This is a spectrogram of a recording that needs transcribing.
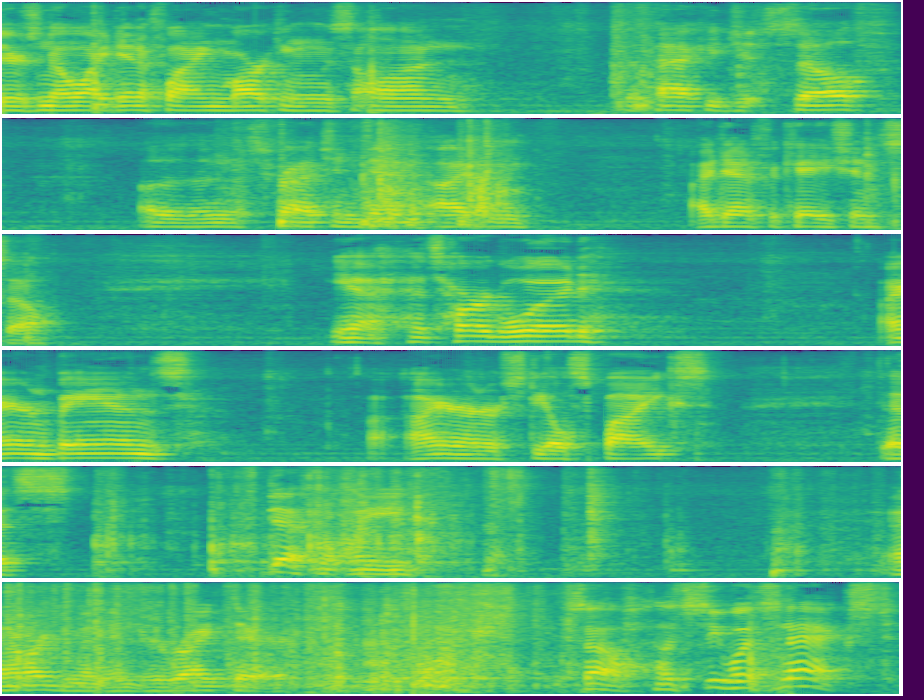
there's no identifying markings on the package itself other than the scratch and dent item identification. So, yeah, it's hardwood, iron bands, iron or steel spikes. That's definitely an argument ender right there. So, let's see what's next.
